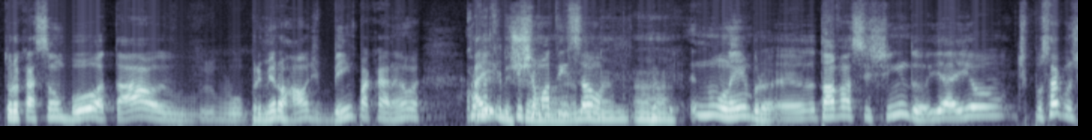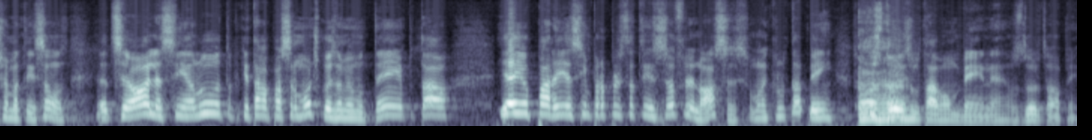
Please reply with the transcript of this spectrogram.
trocação boa tal. O, o primeiro round bem pra caramba. Como aí, é que ele chama? chamou a atenção. Eu não lembro. Porque- não lembro. Eu tava assistindo e aí eu, tipo, sabe quando chama atenção? Você olha assim a luta, porque tava passando um monte de coisa ao mesmo tempo e tal. E aí eu parei assim pra prestar atenção. Eu falei, nossa, esse moleque luta bem. Só que os dois lutavam bem, né? Os dois lutavam bem.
